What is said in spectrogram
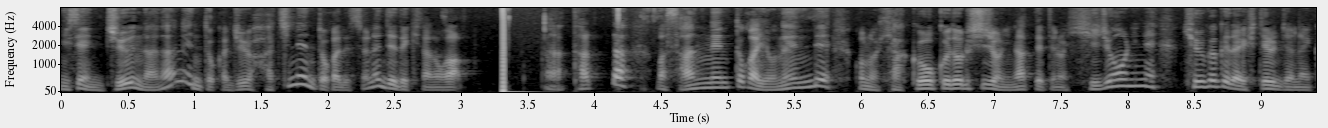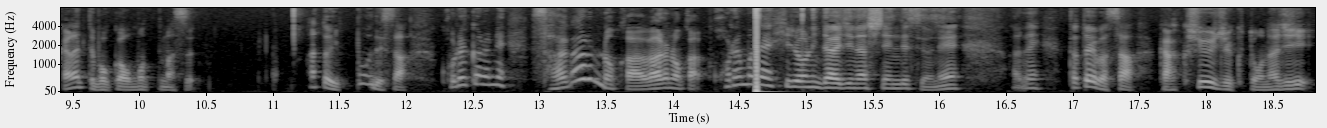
2017年とか18年とかですよね出てきたのが。たった3年とか4年でこの100億ドル市場になってっていうのは非常にね急拡大してるんじゃないかなって僕は思ってます。あと一方でさこれからね下がるのか上がるのかこれもね非常に大事な視点ですよね。あね例えばさ学習塾と同じ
